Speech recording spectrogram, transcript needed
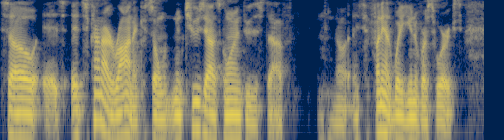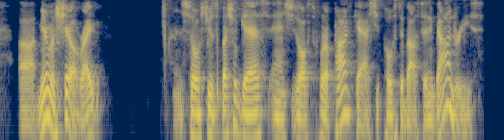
So it's it's kind of ironic. So when Tuesday I was going through this stuff, you know, it's funny how the way the universe works. Uh, remember Michelle, right? So she was a special guest and she's also for a podcast. She posted about setting boundaries.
